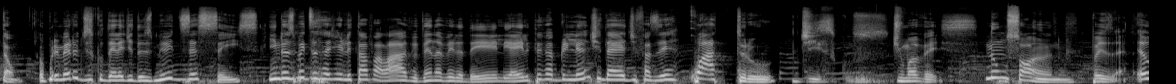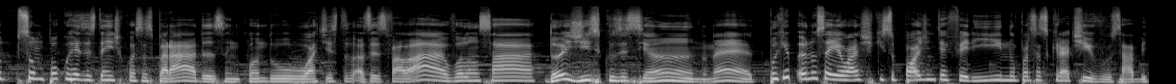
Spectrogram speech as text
Então, o primeiro disco dele é de 2016. E em 2017 ele tava lá vivendo a vida dele. Aí ele teve a brilhante ideia de fazer quatro discos de uma vez, num só ano. Pois é. Eu sou um pouco resistente com essas paradas, assim, quando o artista às vezes fala, ah, eu vou lançar dois discos esse ano, né? Porque eu não sei, eu acho que isso pode interferir no processo criativo, sabe?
